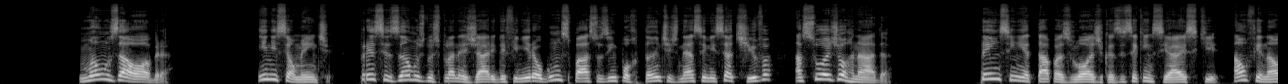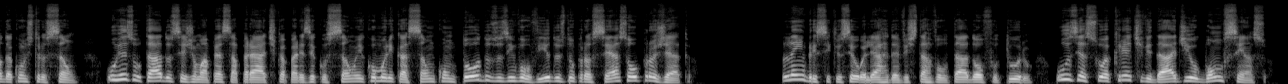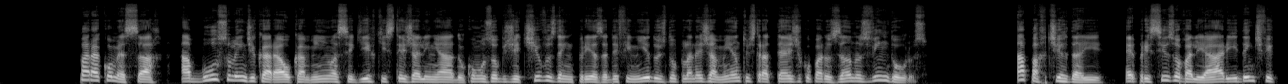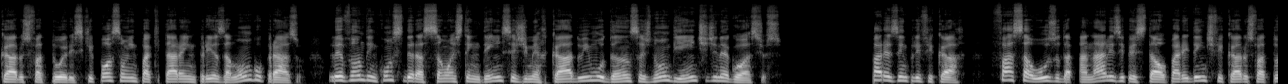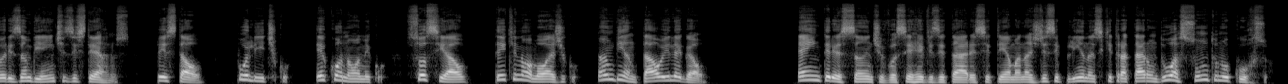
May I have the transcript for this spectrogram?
Mãos à obra! Inicialmente, precisamos nos planejar e definir alguns passos importantes nessa iniciativa, a sua jornada. Pense em etapas lógicas e sequenciais que, ao final da construção, o resultado seja uma peça prática para execução e comunicação com todos os envolvidos no processo ou projeto. Lembre-se que o seu olhar deve estar voltado ao futuro, use a sua criatividade e o bom senso. Para começar, a bússola indicará o caminho a seguir que esteja alinhado com os objetivos da empresa definidos no planejamento estratégico para os anos vindouros. A partir daí, é preciso avaliar e identificar os fatores que possam impactar a empresa a longo prazo, levando em consideração as tendências de mercado e mudanças no ambiente de negócios. Para exemplificar, faça uso da análise pestal para identificar os fatores ambientes externos, pestal, político, econômico, social, tecnológico, ambiental e legal. É interessante você revisitar esse tema nas disciplinas que trataram do assunto no curso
